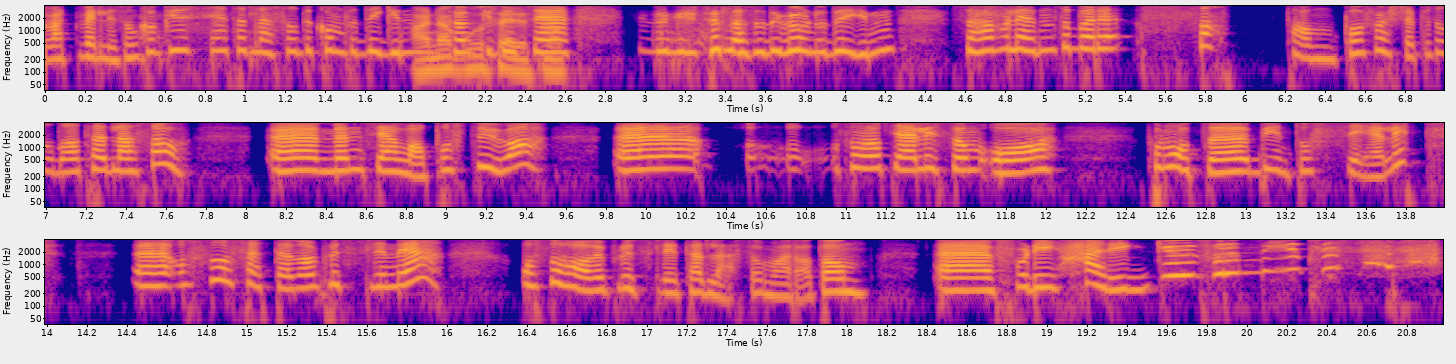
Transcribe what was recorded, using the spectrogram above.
vært veldig sånn Kan ikke du se Ted Lasso, du kommer til å digge den? Kan ikke du se. Ted Lasso, du kommer til å digge den? Så her forleden så bare satt han på første episode av Ted Lasso eh, mens jeg var på stua. Eh, sånn at jeg liksom òg på en måte begynte å se litt. Eh, og så setter jeg meg plutselig ned, og så har vi plutselig Ted Lasso-maraton. Eh, fordi herregud, for en nydelig serie!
